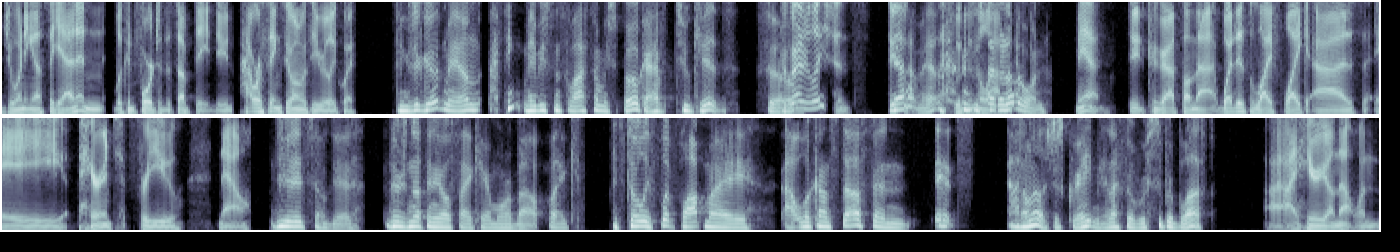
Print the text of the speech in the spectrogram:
joining us again and looking forward to this update, dude. How are things going with you, really quick? Things are good, man. I think maybe since the last time we spoke, I have two kids. So Congratulations. Dude, yeah, man. within Just the had another one. Man, dude, congrats on that. What is life like as a parent for you now? Dude, it's so good. There's nothing else I care more about. Like it's totally flip flop my outlook on stuff, and it's I don't know. It's just great, man. I feel super blessed. I I hear you on that one.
